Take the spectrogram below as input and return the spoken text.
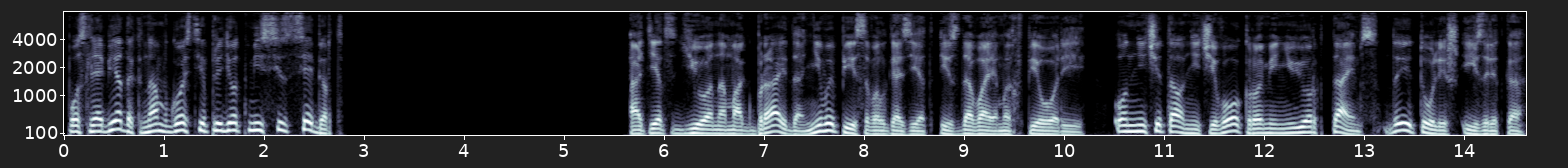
После обеда к нам в гости придет миссис Себерт». Отец Дьюана Макбрайда не выписывал газет, издаваемых в Пиории. Он не читал ничего, кроме «Нью-Йорк Таймс», да и то лишь изредка.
